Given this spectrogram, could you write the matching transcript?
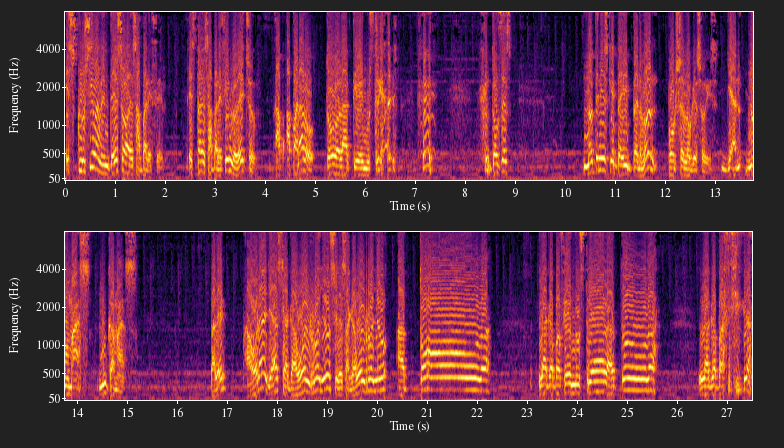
exclusivamente eso va a desaparecer. Está desapareciendo, de hecho. Ha, ha parado toda la actividad industrial. Entonces, no tenéis que pedir perdón por ser lo que sois. Ya no más, nunca más. ¿Vale? Ahora ya se acabó el rollo, se les acabó el rollo a toda la capacidad industrial, a toda la capacidad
